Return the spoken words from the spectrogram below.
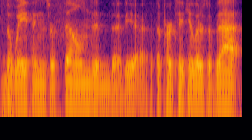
the way things are filmed and the the uh, the particulars of that,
